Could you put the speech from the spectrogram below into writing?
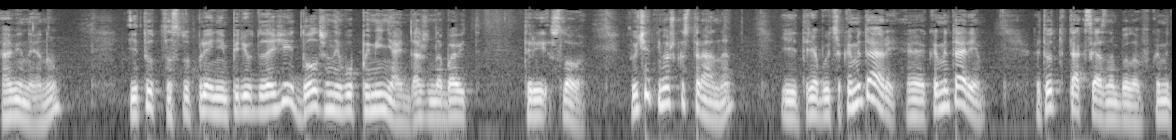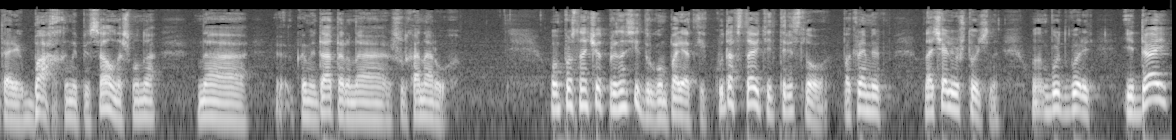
Авинену, и тут с наступлением периода дождей должен его поменять, даже добавить три слова. Звучит немножко странно, и требуется комментарий, э, комментарии. Тут так сказано было в комментариях. Бах написал на Шмуна, на э, комментатор на Шульханарух. Он просто начнет произносить в другом порядке. Куда вставить эти три слова? По крайней мере, Вначале уж точно. Он будет говорить, и дай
